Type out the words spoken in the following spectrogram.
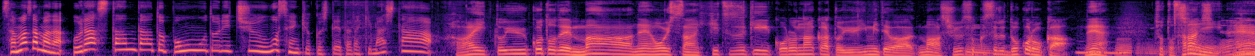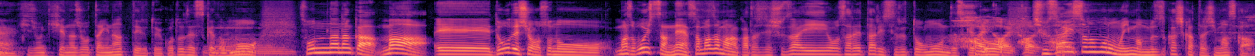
様々な裏スタンダード盆踊りチューンを選曲していただきました。はいということでまあね大石さん引き続きコロナ禍という意味ではまあ収束するどころか、ね、うん。ちょっとさらにねね非常に危険な状態になっているということですけども、うん。そんな中まあ、えーどうでしょうそのまず大石さんねさまざまな形で取材をされたりすると思うんですけど、はいはいはいはい。取材そのものも今難しかったりしますか、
